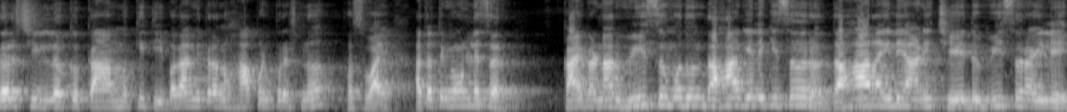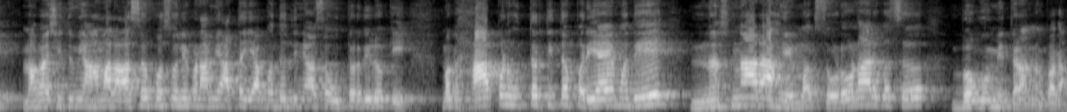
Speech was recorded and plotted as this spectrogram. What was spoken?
तर शिल्लक काम किती? बघा मित्रांनो हा पण प्रश्न फसवाय. आता तुम्ही म्हणले सर काय करणार? वीस मधून दहा गेले की सर दहा राहिले आणि छेद वीस राहिले. मग अशी तुम्ही आम्हाला असं फसवले पण आम्ही आता या पद्धतीने असं उत्तर दिलो की मग हा पण उत्तर तिथं पर्यायामध्ये नसणार आहे. मग सोडवणार कसं? बघू मित्रांनो बघा.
